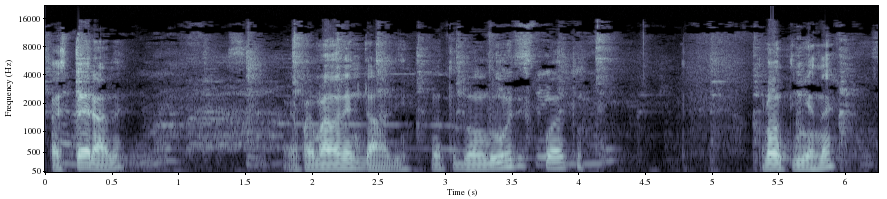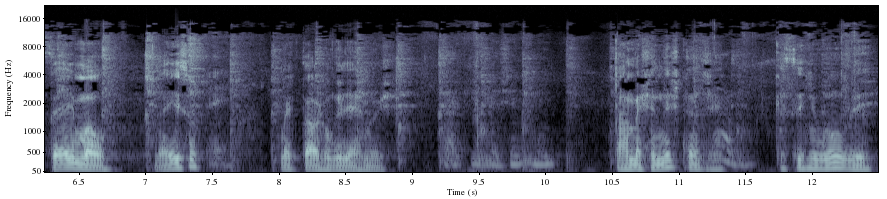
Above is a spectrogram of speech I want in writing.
Pra esperar, né? Sim. Já pra ir mais na verdade. Tanto Dona Lourdes quanto né? prontinhas, né? Pé e mão. Não é isso? É. Como é que tá o João Guilherme hoje? Tá aqui mexendo muito. Tava mexendo nesse canto, gente. Porque vocês não vão ver.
